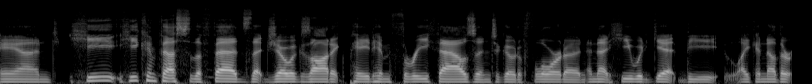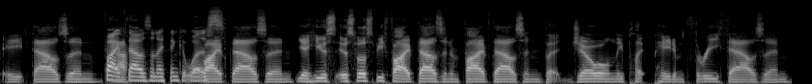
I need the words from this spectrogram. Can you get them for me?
and he he confessed to the feds that Joe Exotic paid him three thousand to go to Florida, and that he would get the like another eight thousand, Five thousand, I think it was. Five thousand. Yeah, he was. It was supposed to be five thousand and five thousand, but Joe only pla paid him three thousand.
